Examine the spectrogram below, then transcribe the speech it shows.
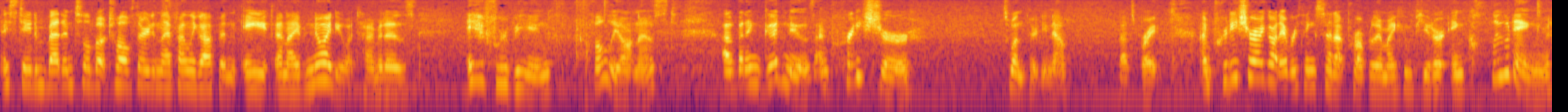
I stayed in bed until about 12.30 and then I finally got up at 8 and I have no idea what time it is if we're being fully honest. Uh, but in good news, I'm pretty sure, it's 1.30 now, that's bright. I'm pretty sure I got everything set up properly on my computer, including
